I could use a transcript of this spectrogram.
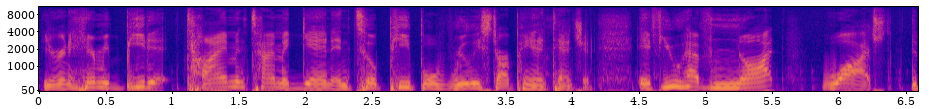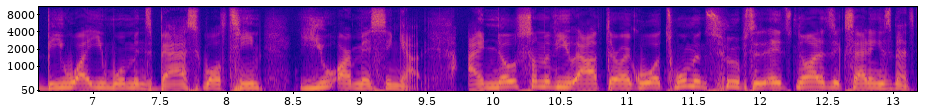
You're gonna hear me beat it time and time again until people really start paying attention. If you have not watched the BYU women's basketball team, you are missing out. I know some of you out there like, well, it's women's hoops. It's not as exciting as men's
